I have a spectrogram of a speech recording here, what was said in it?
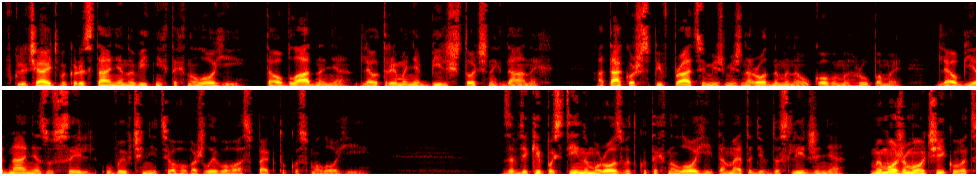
включають використання новітніх технологій та обладнання для отримання більш точних даних, а також співпрацю між міжнародними науковими групами для об'єднання зусиль у вивченні цього важливого аспекту космології. Завдяки постійному розвитку технологій та методів дослідження ми можемо очікувати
